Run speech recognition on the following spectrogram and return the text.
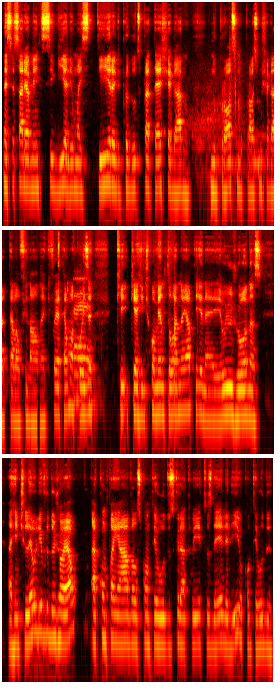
necessariamente seguir ali uma esteira de produtos para até chegar no, no próximo, próximo chegar até lá o final, né? Que foi até uma é. coisa que, que a gente comentou lá no IAP, né? Eu e o Jonas, a gente leu o livro do Joel, acompanhava os conteúdos gratuitos dele ali, o conteúdo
